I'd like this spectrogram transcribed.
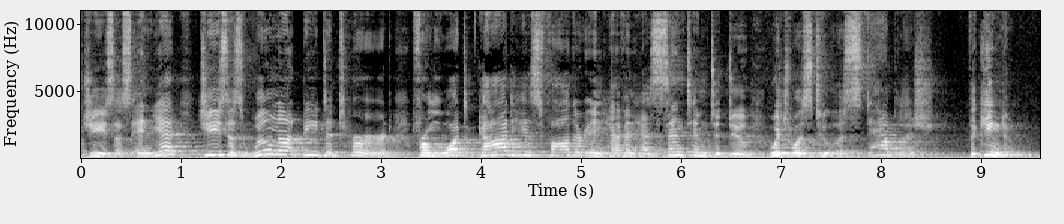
Jesus. And yet, Jesus will not be deterred from what God his Father in heaven has sent him to do, which was to establish the kingdom.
